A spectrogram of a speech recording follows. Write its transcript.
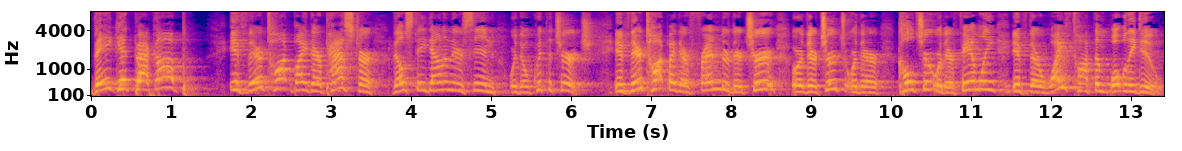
They get back up. If they're taught by their pastor, they'll stay down in their sin or they'll quit the church. If they're taught by their friend or their church or their church or their culture or their family, if their wife taught them, what will they do?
